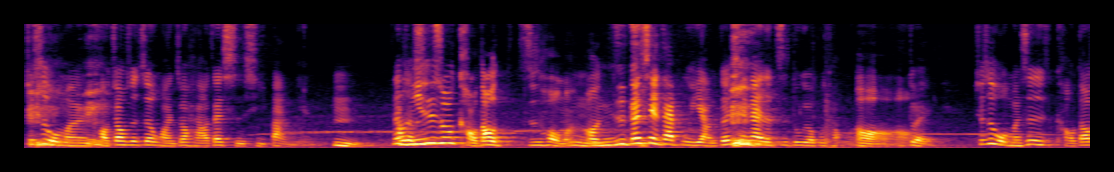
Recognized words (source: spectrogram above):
就是我们考教师证完之后还要再实习半年。嗯，那个、哦、你是说考到之后吗？嗯、哦，你是跟现在不一样，跟 现在的制度又不同了。哦，对，就是我们是考到，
